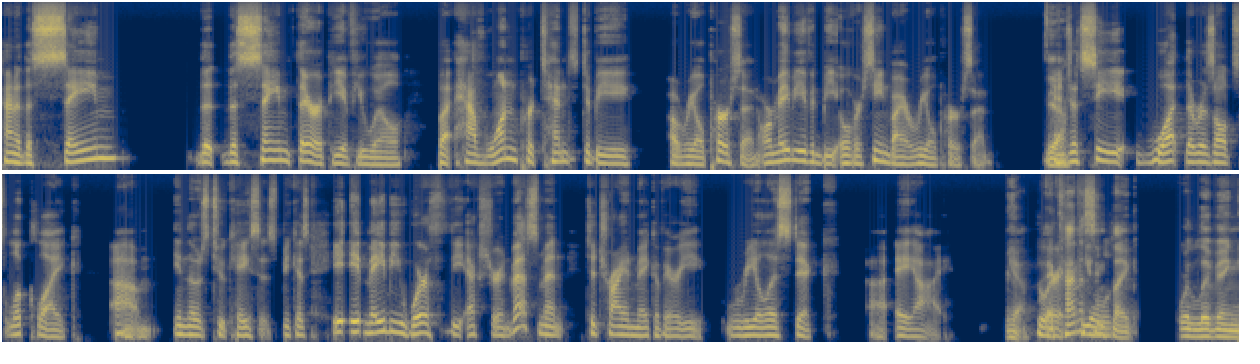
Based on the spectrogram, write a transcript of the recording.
kind of the same the the same therapy if you will, but have one pretend to be a real person or maybe even be overseen by a real person yeah. and just see what the results look like um, in those two cases because it, it may be worth the extra investment to try and make a very realistic uh, AI. yeah. It kind of seems like we're living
